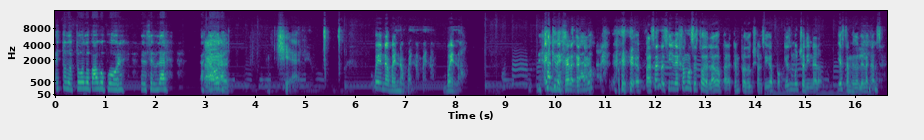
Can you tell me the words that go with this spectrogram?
esto lo, todo lo pago por el celular hasta Ah, ahora. Chale. Bueno, bueno, bueno, bueno. Bueno. Hay que dejar. de lado. Pasando, sí, dejamos esto de lado para que en production siga, porque es mucho dinero. Y hasta me dolió la cabeza.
